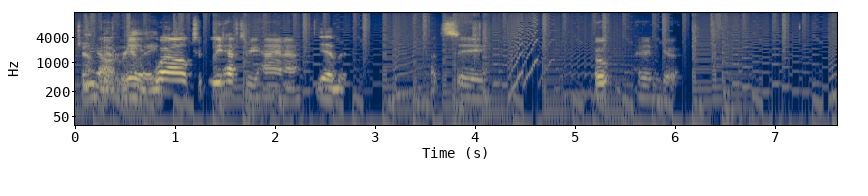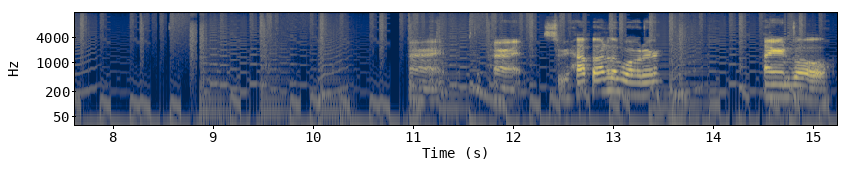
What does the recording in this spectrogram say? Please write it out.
jump it really. need- well, t- we'd have to be high enough. yeah, but Let's see. Oh, I didn't do it. Alright, alright. So we hop out of the water. Iron ball.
